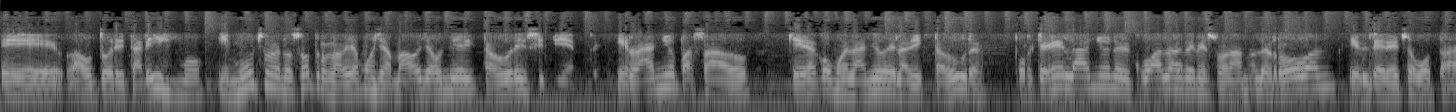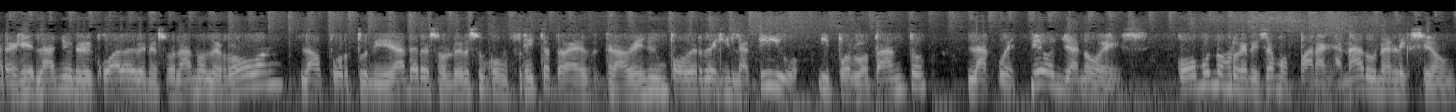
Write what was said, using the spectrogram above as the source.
eh, autoritarismo y muchos de nosotros lo habíamos llamado ya una dictadura incipiente. El año pasado queda como el año de la dictadura, porque es el año en el cual al venezolano le roban el derecho a votar, es el año en el cual al venezolano le roban la oportunidad de resolver su conflicto a través de un poder legislativo y por lo tanto la cuestión ya no es cómo nos organizamos para ganar una elección,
